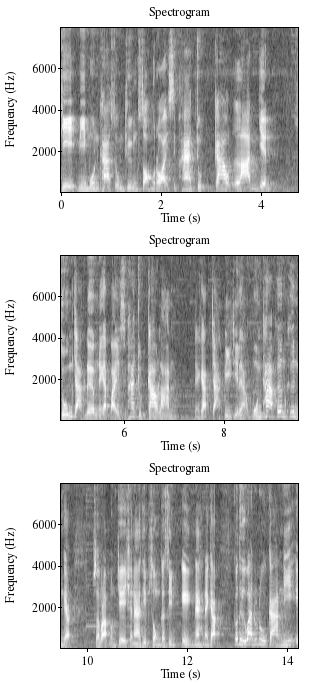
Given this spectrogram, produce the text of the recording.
ที่มีมูลค่าสูงถึง 215.9 ล้านเยน สูงจากเดิมนะครับไป 15.9 ล้านนะครับจากปีที่แล้วมูลค่าเพิ่มขึ้นครับสำหรับน้องเจชนาทิพย์สงกสินเองนะนะครับก็ถือว่าฤดูกาลนี้เอ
